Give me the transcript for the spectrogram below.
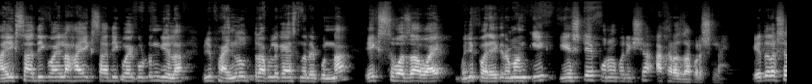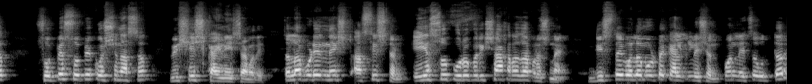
हा एक अधिक वायला हा एक अधिक वाय कुठून गेला? म्हणजे फायनल उत्तर आपलं काय असणार आहे पुन्हा? एक वजा वाय म्हणजे पर्याय क्रमांक एक एस टी पूर्व परीक्षा अकराचा प्रश्न आहे. येतं लक्षात? सोपे सोपे क्वेश्चन असतात विशेष काही नाही याच्यामध्ये. चला पुढे नेक्स्ट असिस्टंट एएसओ पूर्वपरीक्षा अकराचा प्रश्न आहे. दिसतंय भलं मोठं कॅल्क्युलेशन पण याचं उत्तर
